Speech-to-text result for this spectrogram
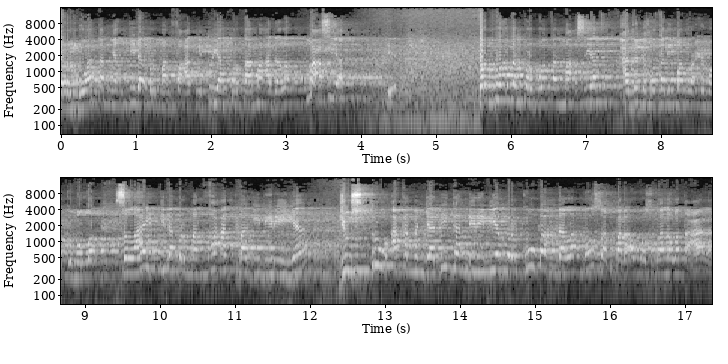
perbuatan yang tidak bermanfaat itu yang pertama adalah maksiat. Ya. Perbuatan-perbuatan maksiat hadirin khotal iman rahimakumullah selain tidak bermanfaat bagi dirinya justru akan menjadikan diri dia berkubang dalam dosa kepada Allah Subhanahu wa taala.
